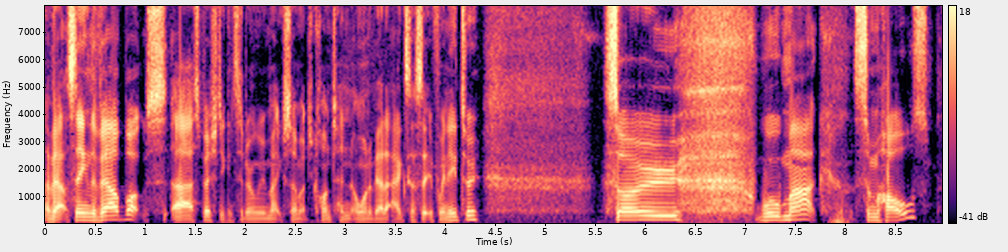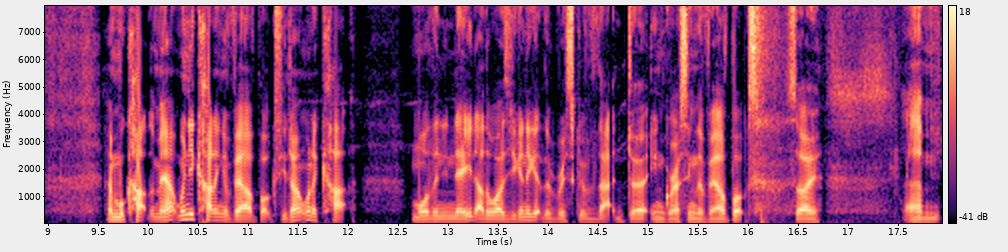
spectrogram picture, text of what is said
about seeing the valve box, uh, especially considering we make so much content. I want to be able to access it if we need to. So we'll mark some holes and we'll cut them out. When you're cutting a valve box, you don't want to cut more than you need, otherwise you're going to get the risk of that dirt ingressing the valve box. So um,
